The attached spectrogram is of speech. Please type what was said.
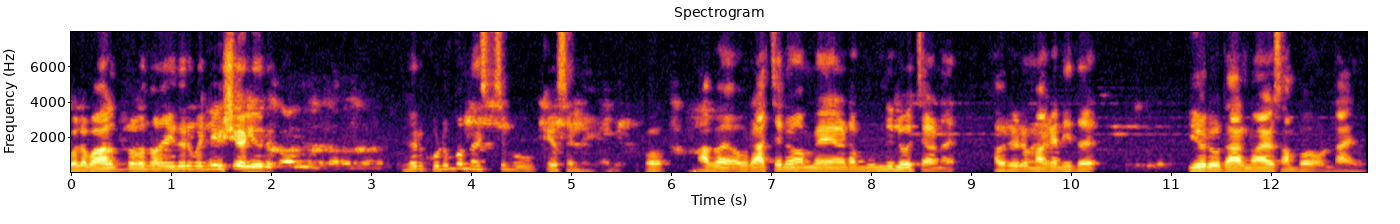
കൊലപാതകം എന്ന് പറഞ്ഞാൽ ഇതൊരു വലിയ ഇഷ്യൂ അല്ലേ ഒരു കാണുന്നുണ്ടല്ലോ അതാണ് ഞാൻ ഇതൊരു കുടുംബം നശിച്ചു പോകും കേസല്ലേ? അത് ഇപ്പോൾ അവ ഒരു അച്ഛനും അമ്മയുടെ മുന്നിൽ വെച്ചാണ് അവരൊരു മകൻ ഇത് ഈ ഒരു ഉദാഹരണമായ സംഭവം ഉണ്ടായത്.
